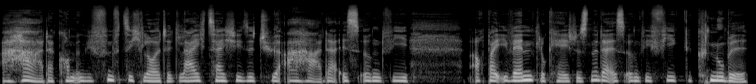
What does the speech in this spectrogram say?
Aha, da kommen irgendwie 50 Leute gleichzeitig diese Tür. Aha, da ist irgendwie auch bei Event-Locations, ne, da ist irgendwie viel Geknubbel.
